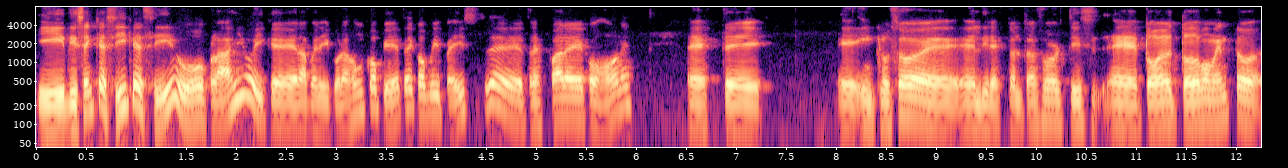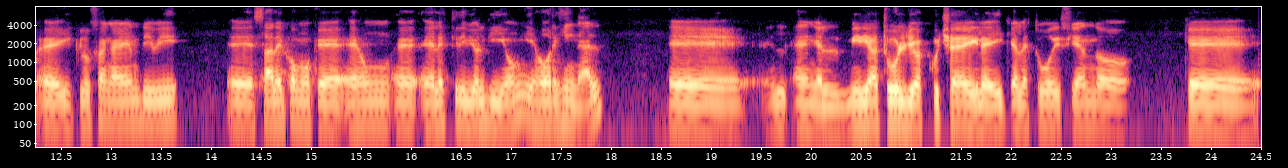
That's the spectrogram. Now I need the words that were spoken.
Y dicen que sí, que sí, hubo plagio y que la película es un copiete, copy-paste de tres pares de cojones. Este, eh, incluso eh, el director Transfer Ortiz, eh, todo, todo momento, incluso en IMDb, sale como que es un, él escribió el guion y es original. En el Media Tour yo escuché y leí que él estuvo diciendo que,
